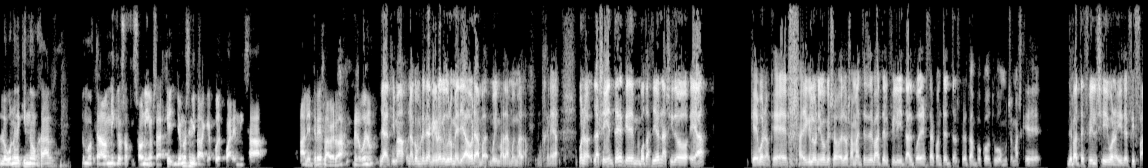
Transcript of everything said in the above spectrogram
lo bueno de Kingdom Hearts lo mostraron Microsoft y Sony. O sea, es que yo no sé ni para qué fue Square Enix a, a E3, la verdad. Pero bueno. Ya, encima, una conferencia que creo que duró media hora, muy mala, muy mala, en general. Bueno, la siguiente que en votación ha sido EA, que bueno, que pff, ahí que lo único que eso, los amantes del Battlefield y tal pueden estar contentos, pero tampoco tuvo mucho más que de Battlefield, sí, bueno, y del FIFA,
